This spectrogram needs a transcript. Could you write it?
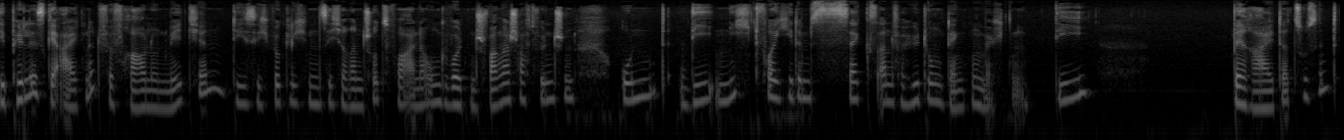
Die Pille ist geeignet für Frauen und Mädchen, die sich wirklich einen sicheren Schutz vor einer ungewollten Schwangerschaft wünschen und die nicht vor jedem Sex an Verhütung denken möchten. Die bereit dazu sind,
